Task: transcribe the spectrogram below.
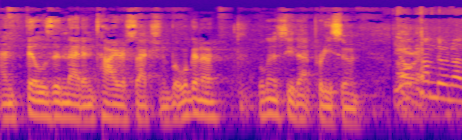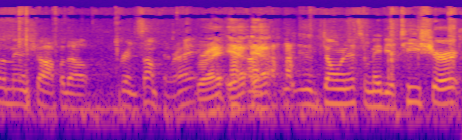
and fills in that entire section. But we're gonna we're gonna see that pretty soon. You don't come to another man's shop without bringing something, right? Right, yeah, yeah. Donuts or maybe a T-shirt,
